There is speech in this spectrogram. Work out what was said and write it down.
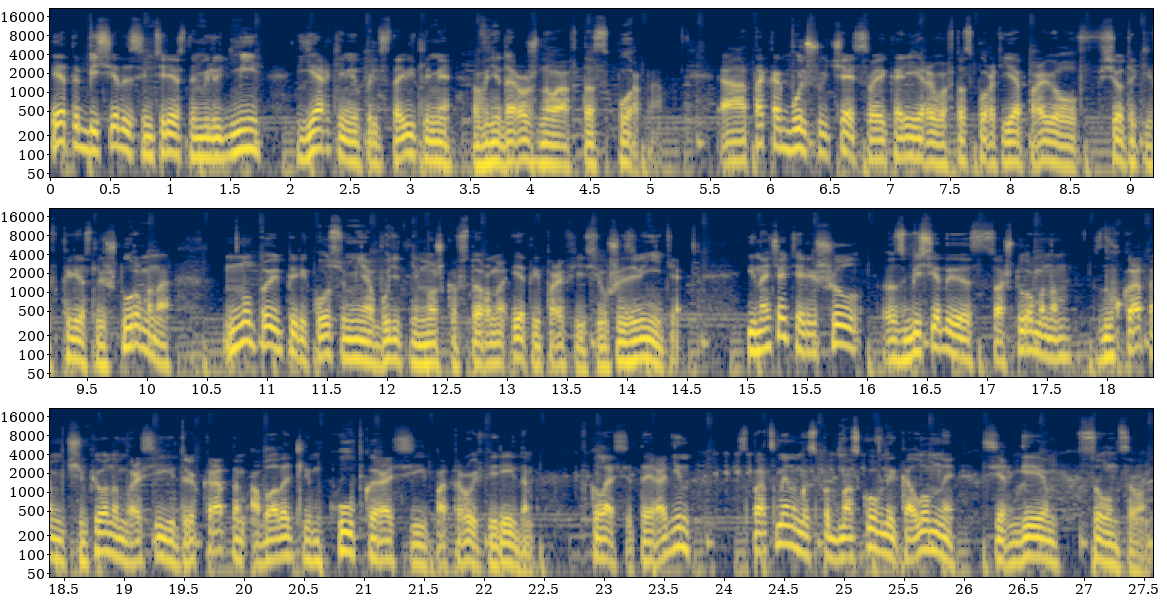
Это беседы с интересными людьми, яркими представителями внедорожного автоспорта. А так как большую часть своей карьеры в автоспорте я провел все-таки в кресле штурмана, ну то и перекос у меня будет немножко в сторону этой профессии, уж извините. И начать я решил с беседы со штурманом, с двухкратным чемпионом России и трехкратным обладателем Кубка России по тройфе-рейдам в классе Т1, спортсменом из подмосковной Коломны Сергеем Солнцевым.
